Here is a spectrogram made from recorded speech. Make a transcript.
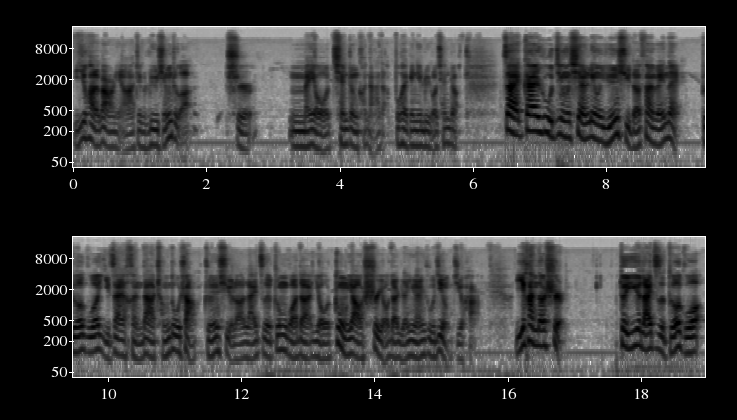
一句话就告诉你啊，这个旅行者是没有签证可拿的，不会给你旅游签证。在该入境限令允许的范围内，德国已在很大程度上准许了来自中国的有重要事由的人员入境。句号。遗憾的是，对于来自德国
